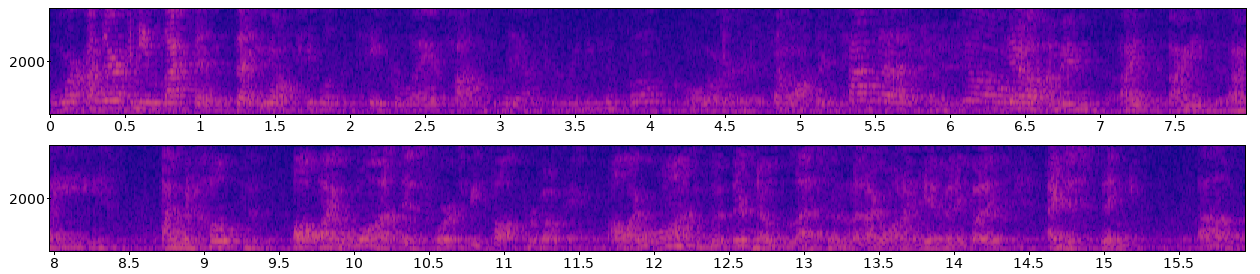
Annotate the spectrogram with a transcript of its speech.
were are there any lessons that you want people to take away possibly after reading the book? Or some authors have that, some don't. Yeah, I mean, I, I, I, I would hope that all I want is for it to be thought provoking. All I want, that there's no lesson that I want to give anybody. I just think, um,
